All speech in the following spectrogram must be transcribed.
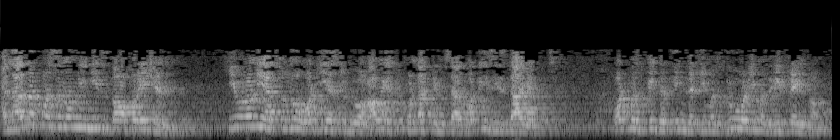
Another person only needs the operation. He will only have to know what he has to do, how he has to conduct himself, what is his diet, what must be the things that he must do, what he must refrain from.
